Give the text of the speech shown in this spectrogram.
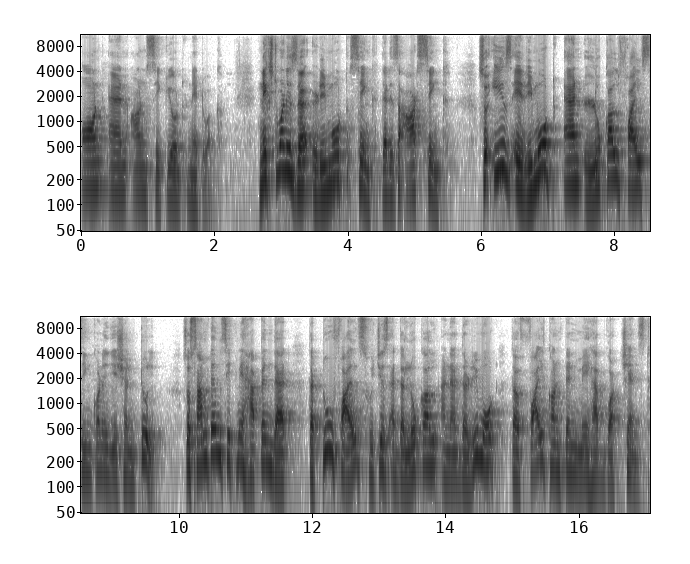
on an unsecured network. Next one is the remote sync that is the rsync. So is a remote and local file synchronization tool. So sometimes it may happen that the two files which is at the local and at the remote the file content may have got changed.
